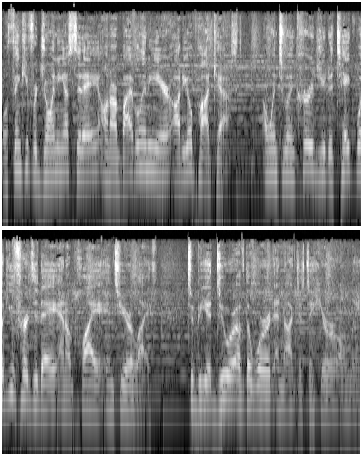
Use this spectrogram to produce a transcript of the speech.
Well, thank you for joining us today on our Bible in a Year audio podcast. I want to encourage you to take what you've heard today and apply it into your life to be a doer of the word and not just a hearer only.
